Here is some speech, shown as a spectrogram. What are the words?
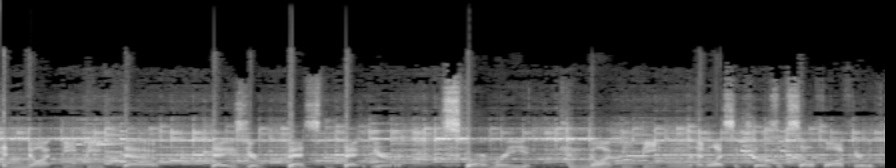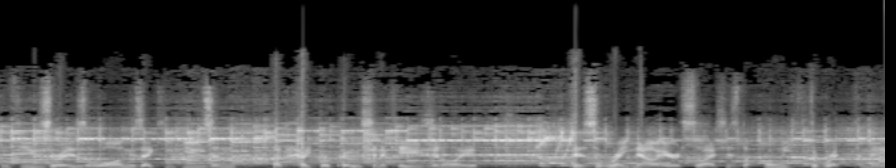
cannot be beat though. That is your best bet here. Skarmory cannot be beaten unless it kills itself off here with Confuse Ray, as long as I keep using a Hyper Potion occasionally. Because right now, Air Slash is the only threat to me.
